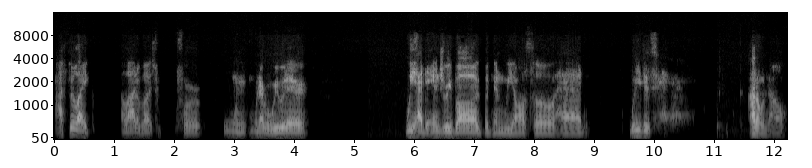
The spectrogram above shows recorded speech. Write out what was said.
I feel like a lot of us for when, whenever we were there, we had the injury bug, but then we also had we just I don't know.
